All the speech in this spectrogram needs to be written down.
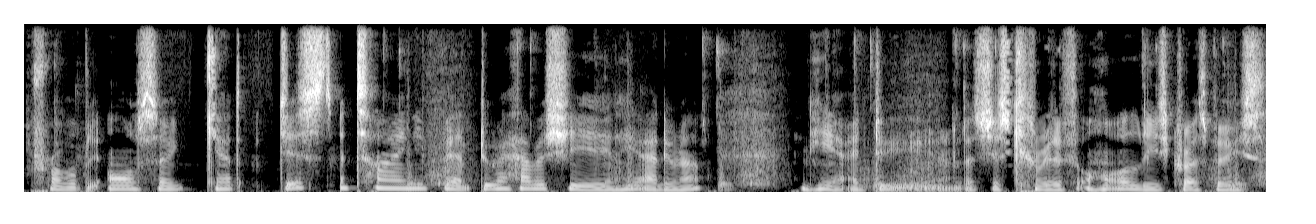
probably also get just a tiny bit. Do I have a shear in here? I do not. And here I do. Let's just get rid of all these crossbows.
